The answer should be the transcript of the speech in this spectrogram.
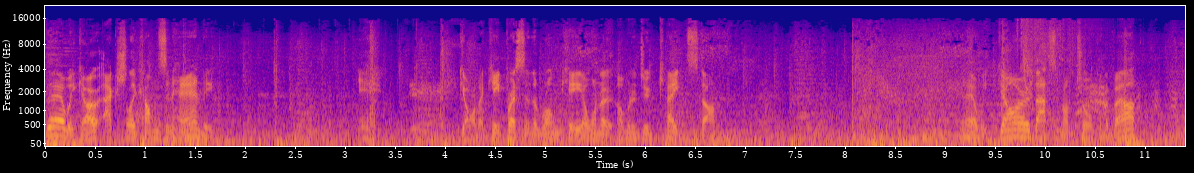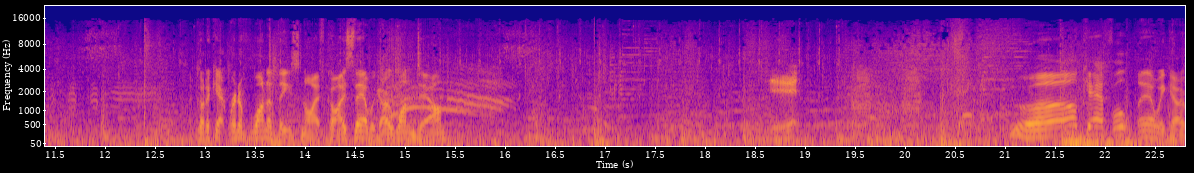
There we go. Actually comes in handy. Eh. God, I keep pressing the wrong key. I want to. I want to do Kate stun. There we go. That's what I'm talking about. I've Got to get rid of one of these knife guys. There we go. One down. Yeah. Oh, careful. There we go.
